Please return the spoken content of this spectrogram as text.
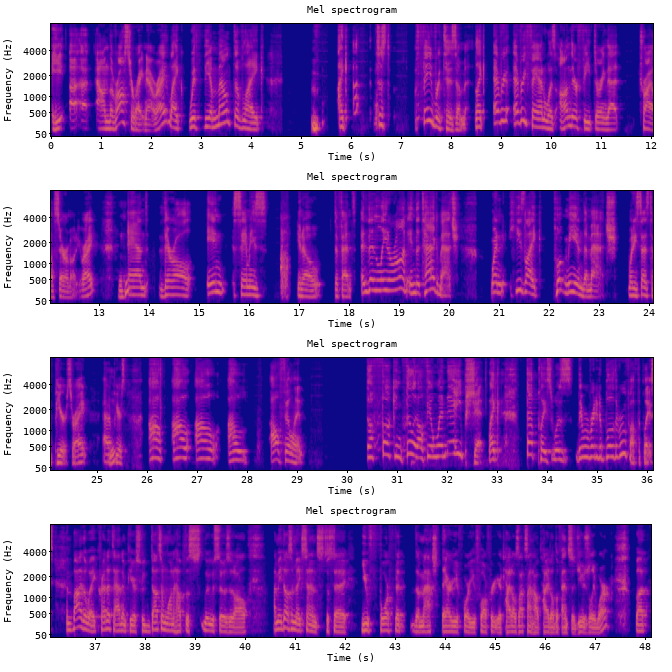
He uh, uh, on the roster right now, right? Like with the amount of like, like uh, just favoritism. Like every every fan was on their feet during that trial ceremony, right? Mhm. And they're all in Sami's, you know, defense. And then later on in the tag match, when he's like, "Put me in the match," when he says to Pearce, right? Adam Mhm. Pearce, I'll, I'll, I'll, I'll, I'll fill in the fucking Philadelphia went ape shit. Like that place was they were ready to blow the roof off the place. And by the way, credit to Adam Pearce, who doesn't want to help the Usos at all. I mean, it doesn't make sense to say you forfeit the match there before you forfeit your titles. That's not how title defenses usually work. But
